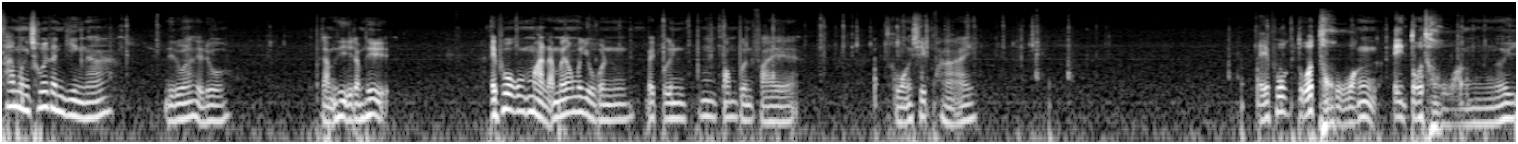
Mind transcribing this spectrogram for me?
ถ้ามึงช่วยกันยิงนะ เดี๋ยวดูนะเดี๋ยวดูประจำที่ประจำที่ไอ้พวกหมัดอะไม่ต้องมาอยู่บนไปปืนป้อมปืนไฟเลยอะถ่วงชิปหายไอ้พวกตัวถ่วงไอ้ตัวถ่วงเฮ้ย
